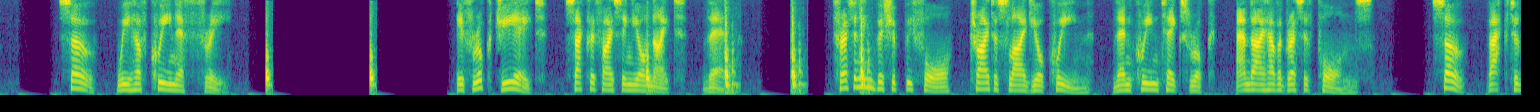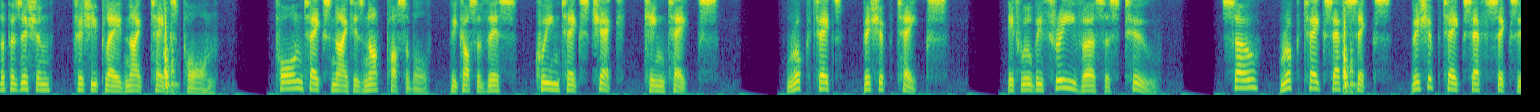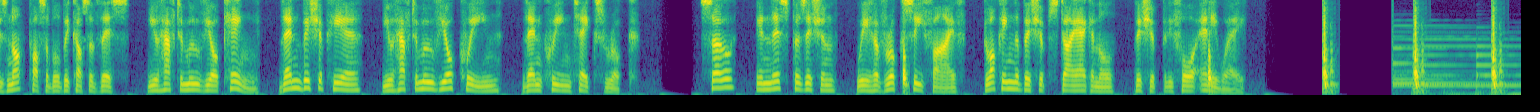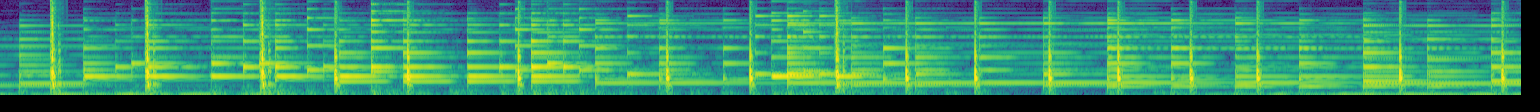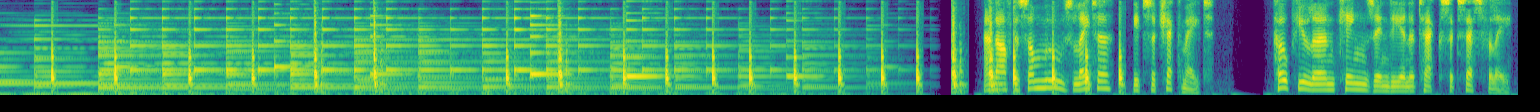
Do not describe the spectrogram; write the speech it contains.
So, we have queen f3. If rook g8, sacrificing your knight, then threatening bishop b4, try to slide your queen, then queen takes rook, and I have aggressive pawns. So, back to the position, Fishy played knight takes pawn. Pawn takes knight is not possible, because of this, queen takes check, king takes. Rook takes, bishop takes. It will be 3 versus 2. So, rook takes f6, bishop takes f6 is not possible because of this, you have to move your king, then bishop here, you have to move your queen, then queen takes rook. So, in this position, we have rook c5, blocking the bishop's diagonal, bishop b4 anyway. After some moves later, it's a checkmate. Hope you learn King's Indian attack successfully.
